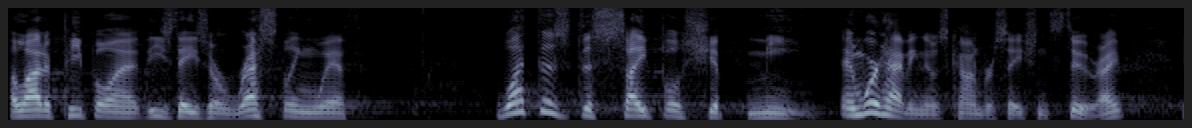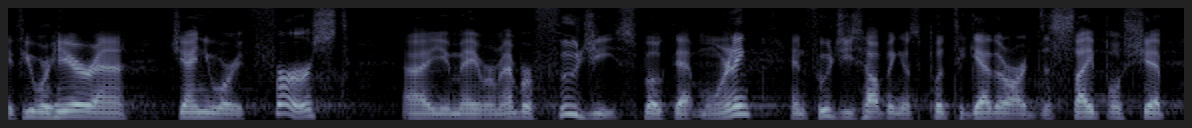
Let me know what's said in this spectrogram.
A lot of people uh, these days are wrestling with what does discipleship mean? And we're having those conversations too, right? If you were here uh, January 1st, uh, you may remember Fuji spoke that morning, and Fuji's helping us put together our discipleship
